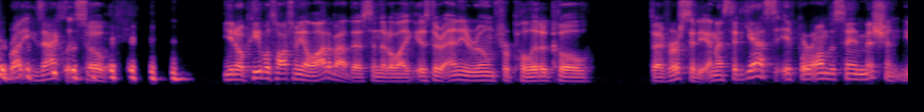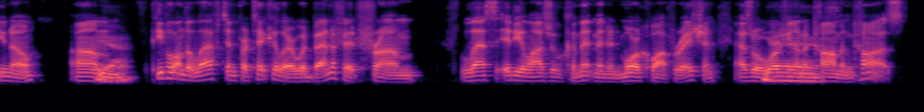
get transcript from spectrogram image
Right, exactly. So, you know, people talk to me a lot about this and they're like, is there any room for political diversity? And I said, yes, if we're on the same mission, you know. Um, yeah. people on the left in particular would benefit from less ideological commitment and more cooperation as we're working on a common cause.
